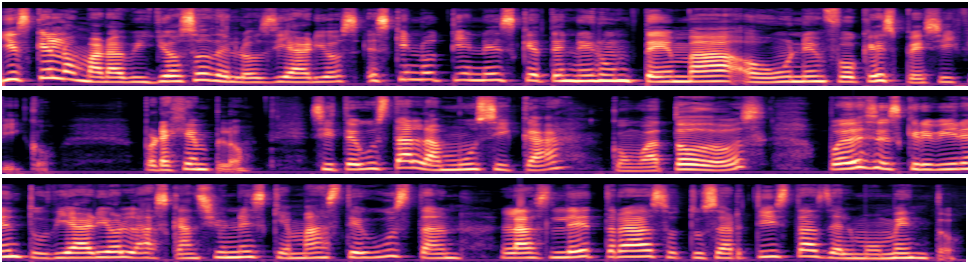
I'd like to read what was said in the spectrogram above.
Y es que lo maravilloso de los diarios es que no tienes que tener un tema o un enfoque específico. Por ejemplo, si te gusta la música, como a todos, puedes escribir en tu diario las canciones que más te gustan, las letras o tus artistas del momento.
